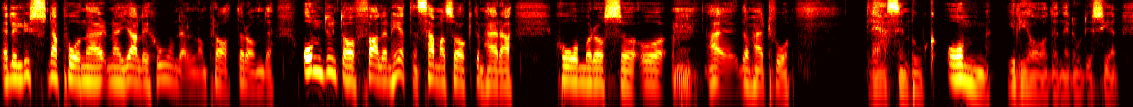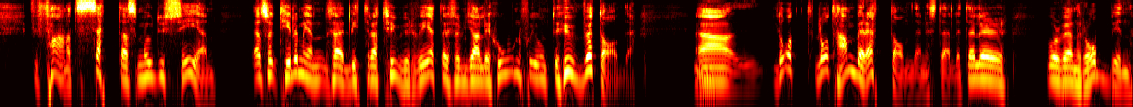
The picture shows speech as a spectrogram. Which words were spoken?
Eller lyssna på när, när Jalle Horn eller någon pratar om det. Om du inte har fallenheten, samma sak de här uh, Homoros och, och de här två. Läs en bok om Iliaden eller Odysseen. För fan att sätta sig med Odysseen. Alltså till och med en så litteraturvetare som Jalle Horn får ju ont i huvudet av det. Mm. Uh, låt, låt han berätta om den istället. Eller vår vän Robin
